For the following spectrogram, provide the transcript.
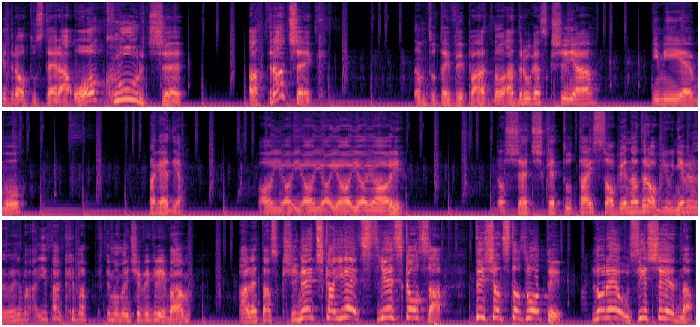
Hydrotus teraz. O kurcze! Patraczek! Nam tutaj wypadł. No a druga skrzynia i mi jemu tragedia. Oj, oj, oj, oj, oj, oj, oj. Troszeczkę tutaj sobie nadrobił. Nie wiem, chyba i tak chyba w tym momencie wygrywam. Ale ta skrzyneczka jest! Jest kosa! 1100 zł! Loreus, jeszcze jedna!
